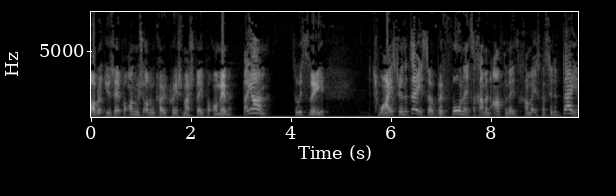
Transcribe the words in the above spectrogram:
Albert, you said, Pa'omim sh'odem koi krish mashtei pa'omim bayam. So we see twice during the day. So before Netzacham and after Netzacham is considered day.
